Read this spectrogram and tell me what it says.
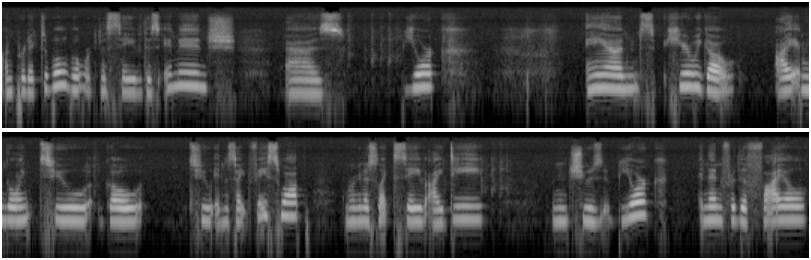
unpredictable, but we're going to save this image as Bjork. And here we go. I am going to go to Insight Face Swap, and we're going to select Save ID. I'm going to choose Bjork, and then for the file,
